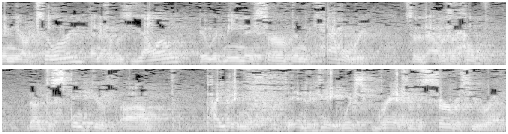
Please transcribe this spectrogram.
in the artillery, and if it was yellow, it would mean they served in the cavalry. So that was a help, a distinctive um, piping to indicate which branch of the service you were in.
